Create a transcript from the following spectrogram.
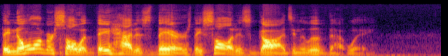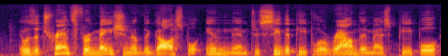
they no longer saw what they had as theirs. They saw it as God's, and they lived that way. It was a transformation of the gospel in them to see the people around them as people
